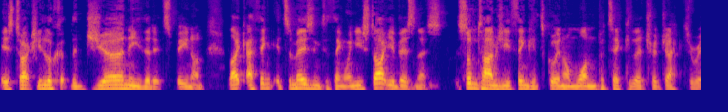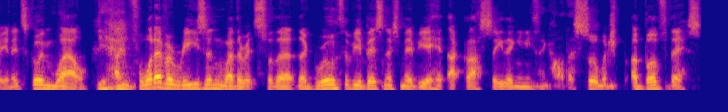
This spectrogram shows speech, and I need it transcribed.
is to actually look at the journey that it's been on. Like, I think it's amazing to think when you start your business, sometimes you think it's going on one particular trajectory and it's going well. Yeah. And for whatever reason, whether it's for the, the growth of your business, maybe you hit that glass ceiling and you think, oh, there's so much above this.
